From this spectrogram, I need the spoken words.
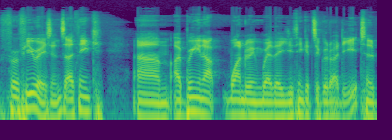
for a few reasons, I think um, I bring it up wondering whether you think it's a good idea to,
